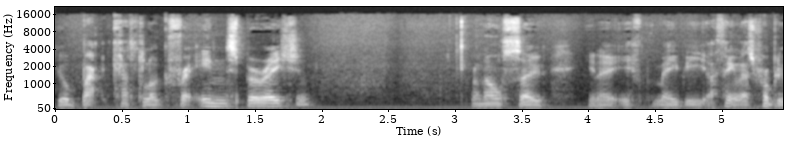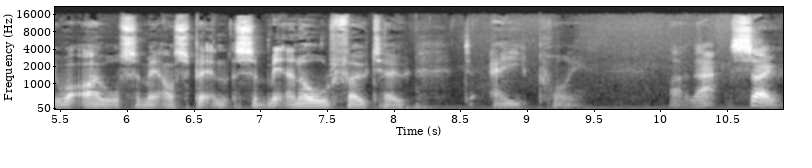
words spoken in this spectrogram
your back catalogue for inspiration and also, you know, if maybe I think that's probably what I will submit. I'll submit, submit an old photo to Apoy like that. So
